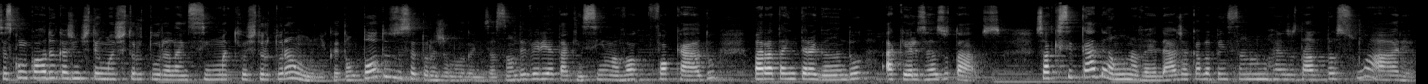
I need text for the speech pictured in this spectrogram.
Vocês concordam que a gente tem uma estrutura lá em cima que é uma estrutura única? Então, todos os setores de uma organização deveriam estar aqui em cima focado para estar entregando aqueles resultados. Só que se cada um, na verdade, acaba pensando no resultado da sua área.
